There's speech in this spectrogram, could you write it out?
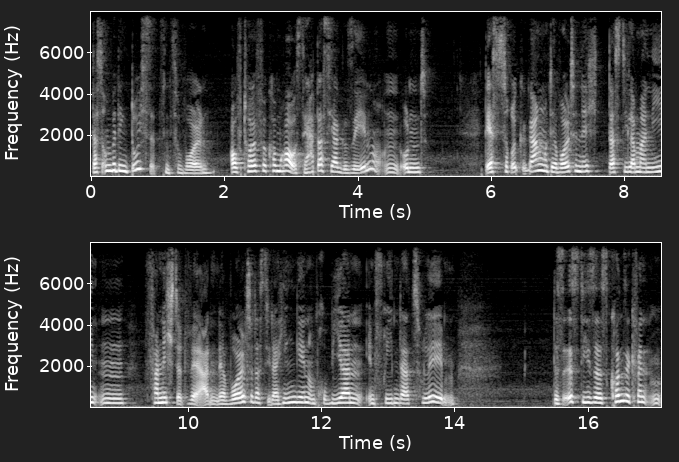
das unbedingt durchsetzen zu wollen. Auf Teufel komm raus. Der hat das ja gesehen und, und der ist zurückgegangen und der wollte nicht, dass die Lamaniten vernichtet werden. Der wollte, dass sie da hingehen und probieren, in Frieden da zu leben. Das ist dieses konsequent,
